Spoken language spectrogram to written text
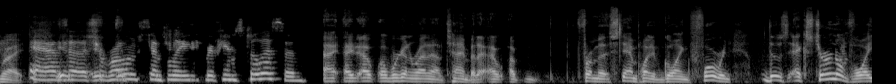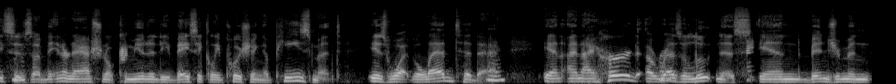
Right. And It- uh, Sharon it- simply refused to listen. I, I, I, we're going to run out of time, but I, I, from a standpoint of going forward, those external voices of the international community basically pushing appeasement is what led to that. And, and I heard a resoluteness in Benjamin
